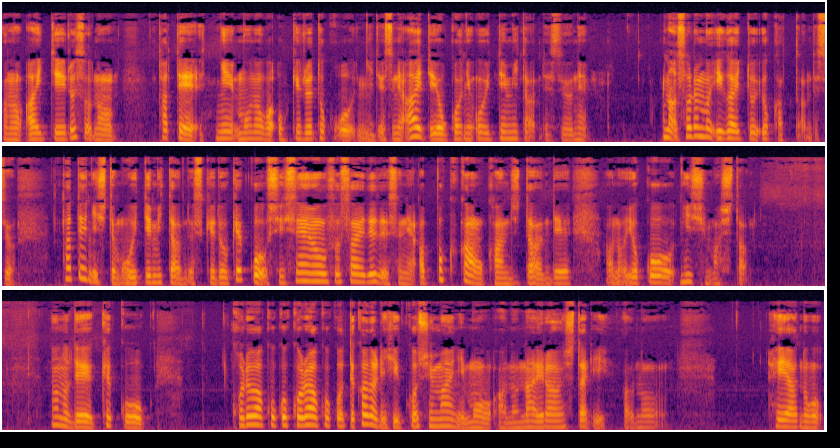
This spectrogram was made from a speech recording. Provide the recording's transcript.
あの空いているその縦に物が置けるとこにですねあえて横に置いてみたんですよね。まあそれも意外と良かったんですよ。縦にしても置いてみたんですけど結構視線を塞いでですね圧迫感を感じたんであの横にしましたなので結構これはこここれはここってかなり引っ越し前にもあの内覧したりあの部屋の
